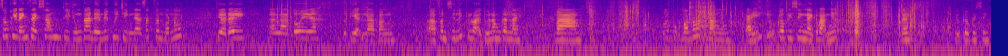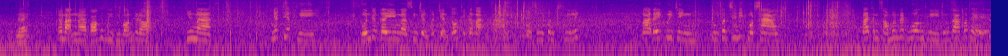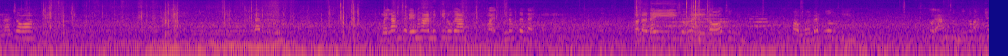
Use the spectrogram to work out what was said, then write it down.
Sau khi đánh sạch xong thì chúng ta đến với quy trình là rắc phân bón nốt. Thì ở đây à, là tôi à, thực hiện là bằng à, phân silic loại túi 5 cân này và tôi cũng bón nốt bằng cái hữu cơ vi sinh này các bạn nhé. Đây, hữu cơ vi sinh. Đấy. Các bạn có cái gì thì bón cái đó. Nhưng mà nhất thiết thì muốn cho cây mà sinh trưởng phát triển tốt thì các bạn phải bổ sung phân silic. Và đây quy trình dùng phân silic một xào 360 mét vuông thì chúng ta có thể là cho là từ 15 cho đến 20 kg loại thứ 5 cân này. Còn ở đây chỗ này nó chừng khoảng 10 mét vuông thì chúng tôi áng chừng như các bạn nhé.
